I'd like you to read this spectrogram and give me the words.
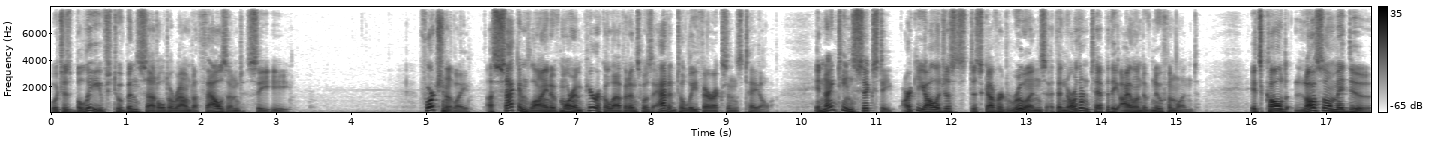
which is believed to have been settled around 1000 CE. Fortunately, a second line of more empirical evidence was added to Leif Erikson's tale. In 1960, archaeologists discovered ruins at the northern tip of the island of Newfoundland. It's called L'Anse aux Meadows,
